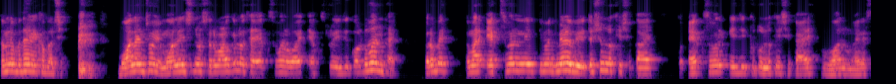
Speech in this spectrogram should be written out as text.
તમને બધાને ખબર છે. મોલેન્સ હોય મોલેન્સ નો સરવાળો કેટલો થાય? એક્સ વન હોય X two is equal to one થાય. બરોબર? તમારે એક્સ વનની કિંમત મેળવવી હોય તો શું લખી શકાય? તો એક્સ વન ઇઝ ટુ લખી શકાય વન માઇનસ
